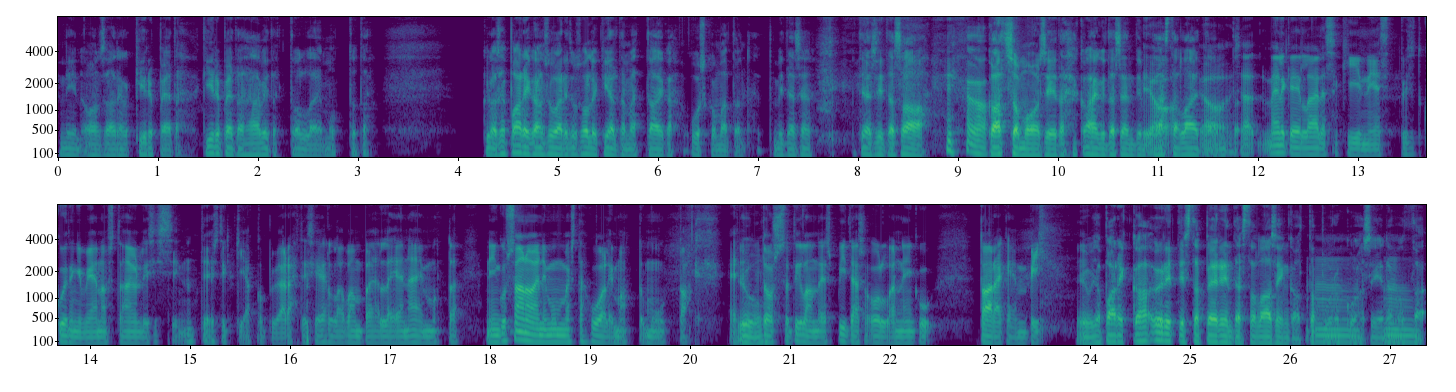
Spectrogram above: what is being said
niin on saanut kirpeätä, kirpeätä hävitä tolleen, mutta tota, kyllä se parikan suoritus oli kieltämättä aika uskomaton, että miten, sen, miten siitä saa katsomoon siitä 20 sentin Joo, päästä laittaa. joo, mutta, sä melkein laidassa kiinni ja sitten pystyt kuitenkin vielä nostamaan yli. Siis siinä tietysti kiekko pyörähti siihen lavan päälle ja näin, mutta niin kuin sanoin, niin mun mielestä huolimattomuutta. Että tuossa tilanteessa pitäisi olla niin kuin tarkempi. Joo, ja parikka yritti sitä perinteistä lasin kautta purkua Mm, siinä, mm. mutta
